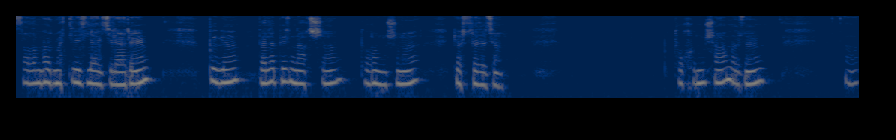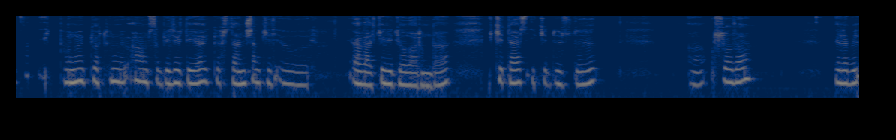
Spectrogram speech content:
Salam hörmətli izləyicilərim. Bu gün belə bir naxışın toxunuşunu göstərəcəm. Toxumuşam özüm. Bunu götürmür, hamısı bilir deyə göstərmişəm ki, əvvəlki videolarımda 2 tərs, 2 düzdür. Sonra elə bil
